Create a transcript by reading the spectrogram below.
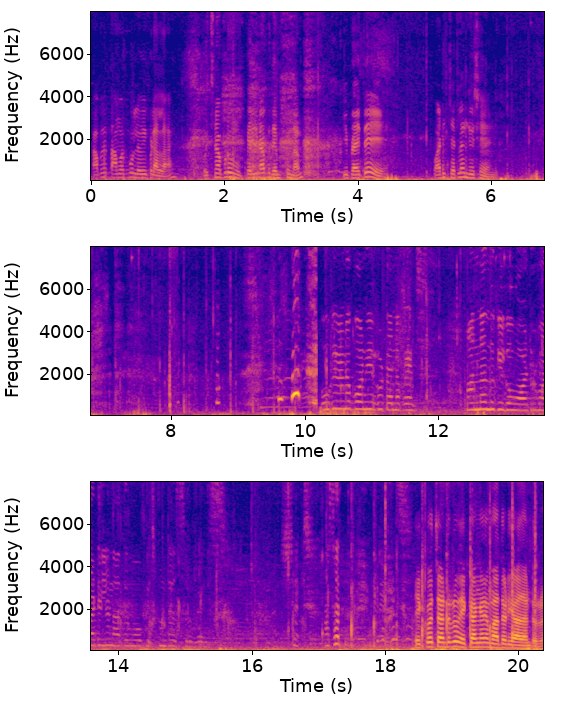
కాకపోతే తామర పూలు లేవు ఇప్పుడు అలా వచ్చినప్పుడు పెరిగినప్పుడు తెంపుకుందాం. ఇప్పుడైతే వాటి చెట్లను చూసేయండి. పోనీరు గుట్టన్న ఫ్రెండ్స్ అన్నందుకు ఇక వాటర్ బాటిల్ నాతో మోపించుకుంటూ వస్తారు ఫ్రెండ్స్ ఎక్కొచ్చు అంటారు ఎక్కంగానే మాతోటి కాదంటారు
